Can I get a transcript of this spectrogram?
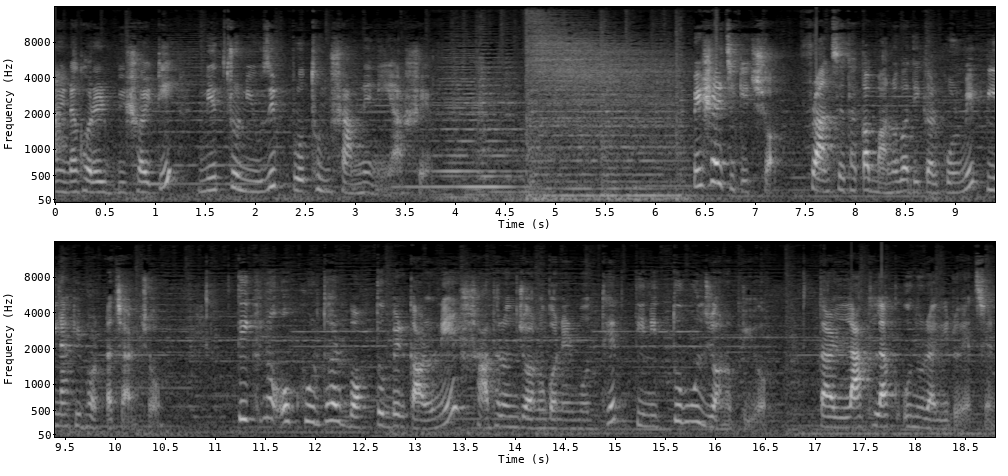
আয়নাঘরের বিষয়টি নেত্র নিউজই প্রথম সামনে নিয়ে আসে। পেশায় চিকিৎসক, ফ্রান্সে থাকা মানবাধিকার কর্মী পিনাকি ভট্টাচার্য। তীক্ষ্ণ ও ক্ষুরধর বক্তব্যের কারণে সাধারণ জনগণের মধ্যে তিনি তুমুল জনপ্রিয়। তার লাখ লাখ অনুরাগী রয়েছেন।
